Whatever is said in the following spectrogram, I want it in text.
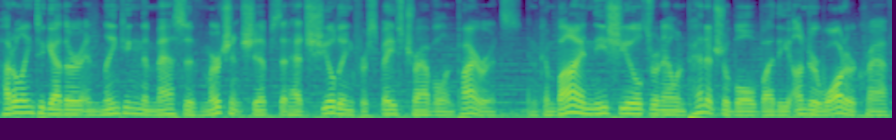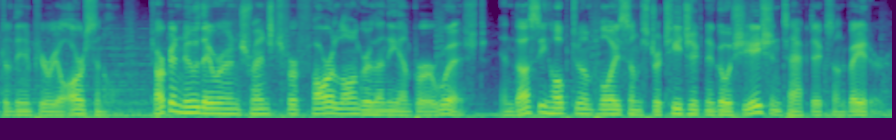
huddling together and linking the massive merchant ships that had shielding for space travel and pirates, and combined these shields were now impenetrable by the underwater craft of the Imperial arsenal. Tarkin knew they were entrenched for far longer than the Emperor wished, and thus he hoped to employ some strategic negotiation tactics on Vader,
